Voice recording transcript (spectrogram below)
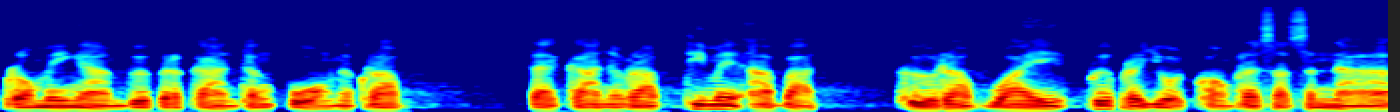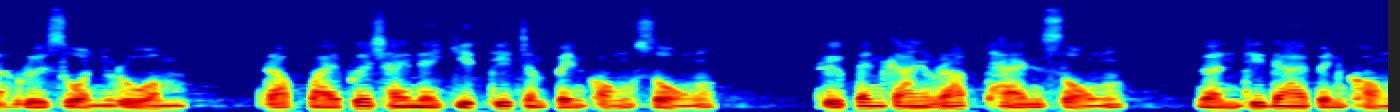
เพราะไม่งามด้วยประการทั้งปวงนะครับ แต่การรับที่ไม่อาบัตคือรับไว้เพื่อประโยชน์ของพระศาสนาหรือส่วนรวม รับไว้เพื่อใช้ในกิจที่จำเป็นของสงฆ์ถือเป็นการรับแทนสงฆ์เงินที่ได้เป็นของ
